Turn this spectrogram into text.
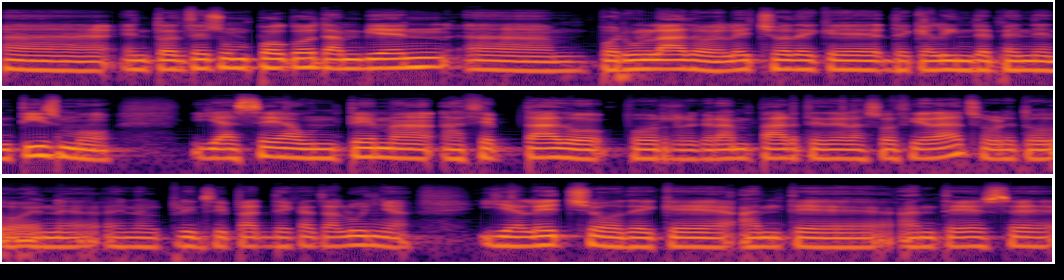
Uh, entonces, un poco también, uh, por un lado, el hecho de que, de que el independentismo ya sea un tema aceptado por gran parte de la sociedad, sobre todo en el, en Principat de Cataluña, y el hecho de que ante, ante ese,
